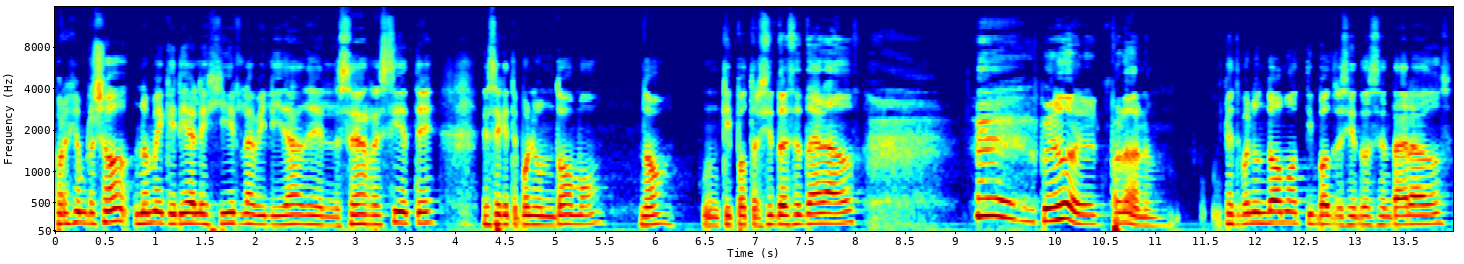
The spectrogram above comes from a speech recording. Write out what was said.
Por ejemplo, yo no me quería elegir la habilidad del CR7, ese que te pone un domo, ¿no? Un tipo 360 grados. Perdón, perdón. Que te pone un domo tipo 360 grados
